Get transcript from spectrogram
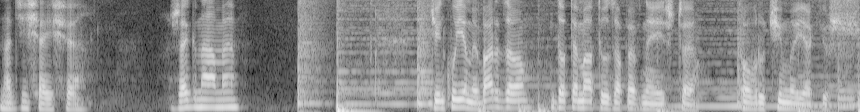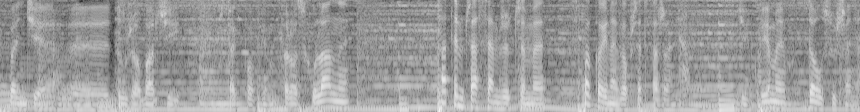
Na dzisiaj się żegnamy. Dziękujemy bardzo. Do tematu zapewne jeszcze powrócimy, jak już będzie e, dużo bardziej, że tak powiem, rozhulany. A tymczasem życzymy spokojnego przetwarzania. Dziękujemy. Do usłyszenia.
